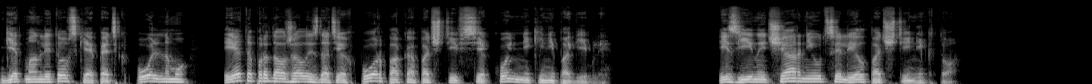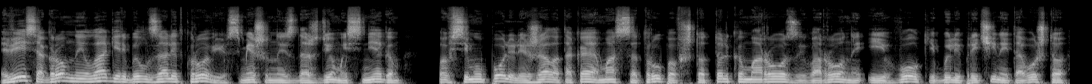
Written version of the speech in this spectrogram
Гетман Литовский опять к Польному, и это продолжалось до тех пор, пока почти все конники не погибли. Из янычар не уцелел почти никто. Весь огромный лагерь был залит кровью, смешанной с дождем и снегом, по всему полю лежала такая масса трупов, что только морозы, вороны и волки были причиной того, что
